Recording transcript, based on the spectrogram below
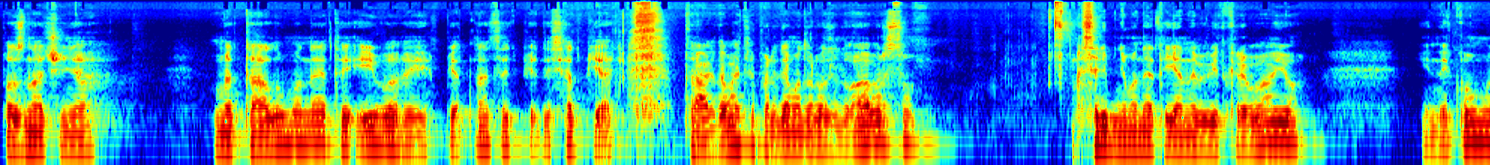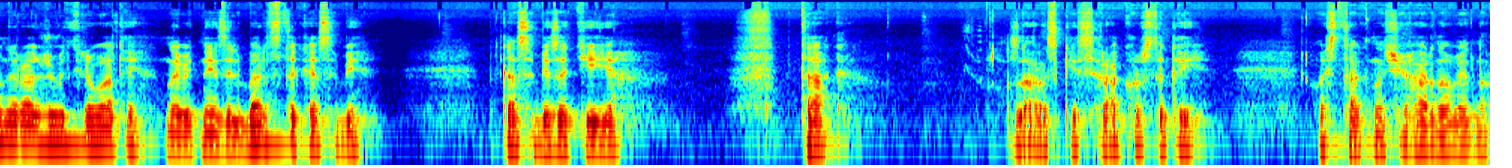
позначення металу монети і ваги 15,55. Так, давайте перейдемо до розгляду аверсу. Срібні монети я не відкриваю. І нікому не раджу відкривати. Навіть Нейзельберт таке собі. Така собі затія. Так. Зараз якийсь ракурс такий. Ось так, наче гарно видно.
